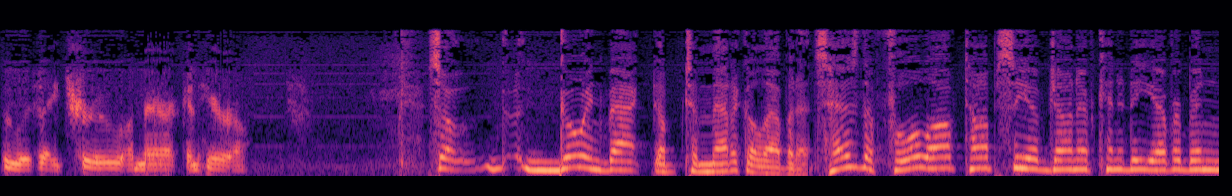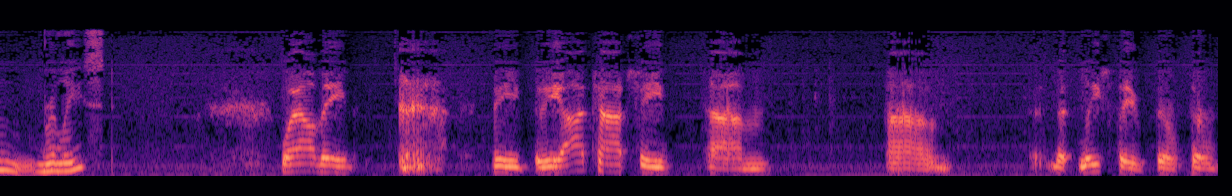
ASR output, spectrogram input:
who is a true American hero. So, going back up to medical evidence, has the full autopsy of John F. Kennedy ever been released? Well, the the the autopsy, um, um, at least the the the,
